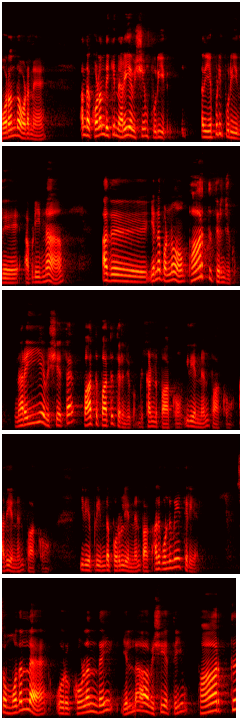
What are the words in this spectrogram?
பிறந்த உடனே அந்த குழந்தைக்கு நிறைய விஷயம் புரியுது. அது எப்படி புரியுது அப்படின்னா அது என்ன பண்ணும்? பார்த்து தெரிஞ்சுக்கும். நிறைய விஷயத்த பார்த்து பார்த்து தெரிஞ்சுக்கும். இப்படி கண்ணு பார்க்கும் இது என்னன்னு பார்க்கும் அது என்னன்னு பார்க்கும் இது எப்படி இந்த பொருள் என்னன்னு பார்க்கும் அதுக்கு ஒன்றுமே தெரியாது. ஸோ முதல்ல ஒரு குழந்தை எல்லா விஷயத்தையும் பார்த்து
